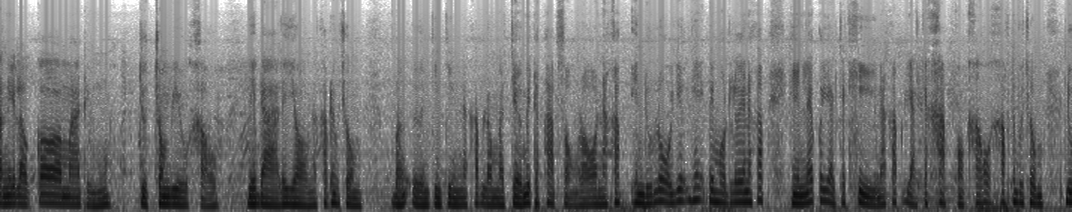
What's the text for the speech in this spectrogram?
อนนี้เราก็มาถึงจุดชมวิวเขาเยดาระยองนะครับท่านผู้ชมบังเอิญจริง ๆ นะครับ เรามาเจอมิตรภาพสองล้อนะครับเอนดูโรเยอะแยะไปหมดเลยนะครับ เห็นแล้วก็อยากจะขี่นะครับ อยากจะขับของเขาครับท่านผู้ชม ดู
